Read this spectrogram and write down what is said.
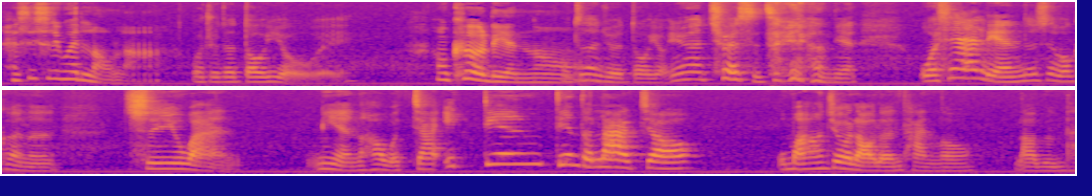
还是是因为老啦？我觉得都有诶、好可怜哦我！真的觉得都有，因为确实这两年，我现在连就是我可能吃一碗面，然后我加一点点的辣椒，我马上就有老人痰喽。老人痰，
